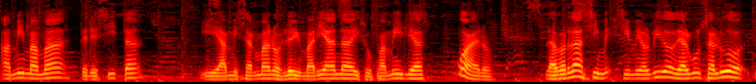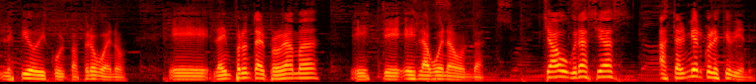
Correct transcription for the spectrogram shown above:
a mi mamá, Teresita, y a mis hermanos Leo y Mariana y sus familias. Bueno, la verdad, si me, si me olvido de algún saludo, les pido disculpas, pero bueno, eh, la impronta del programa este, es la buena onda. Chau, gracias, hasta el miércoles que viene.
